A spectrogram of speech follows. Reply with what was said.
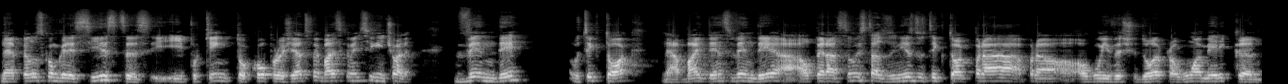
né, pelos congressistas e, e por quem tocou o projeto foi basicamente o seguinte: olha, vender o TikTok, né, a ByteDance vender a, a operação dos Estados Unidos do TikTok para algum investidor, para algum americano.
